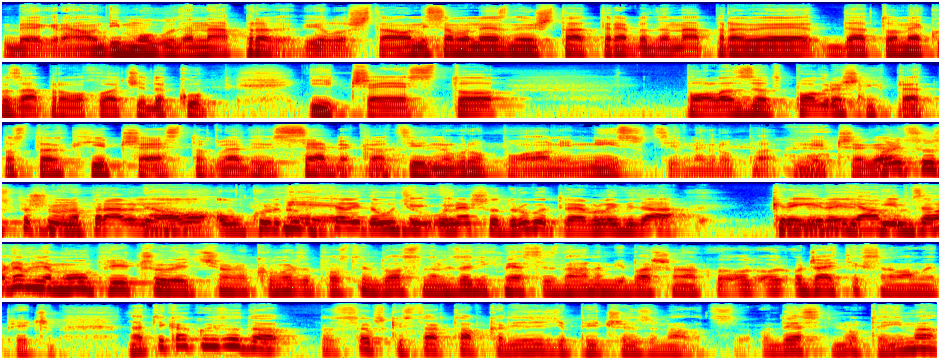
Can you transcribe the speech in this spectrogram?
background i mogu da naprave bilo šta, oni samo ne znaju šta treba da naprave da to neko zapravo hoće da kupi. I često polaze od pogrešnih pretpostavki, često gledaju sebe kao ciljnu grupu, a oni nisu ciljna grupa ničega. oni su uspešno napravili ovo, a ukoliko bi hteli da uđu u nešto drugo, trebali bi da kreiraju ja tim za... ponavljam ovu priču već onako možda postavim dosadno, ali zadnjih mesec dana mi je baš onako, od, od, od Jitexa na vama je pričam. Znate kako izgleda srpski startup kad izađe priča za novac? Od 10 minuta ima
